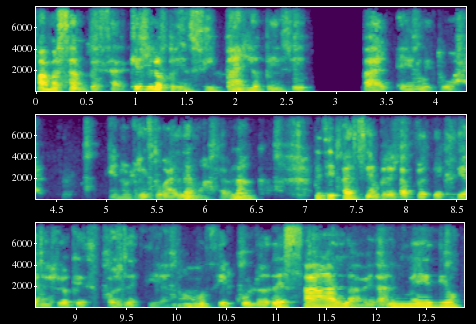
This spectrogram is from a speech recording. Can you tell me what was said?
vamos a empezar. ¿Qué es lo principal, lo principal en ritual? En un ritual de magia blanca. principal siempre es la protección, es lo que os decía, ¿no? Un círculo de sal, la vera al medio.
